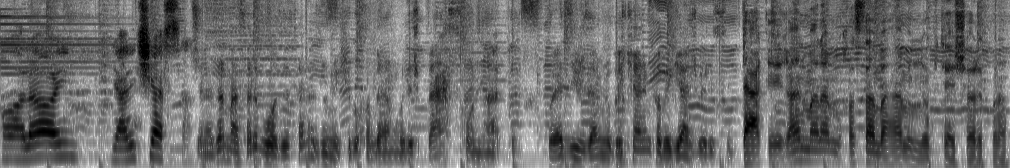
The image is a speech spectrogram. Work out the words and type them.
حالا این یعنی چی هستن؟ به نظر مسئله واضح‌تر از اونه که بخوام در موردش بحث کنیم حتی. باید زیر زمین رو بکنیم تا به گنج برسیم. دقیقا منم می‌خواستم به همین نکته اشاره کنم.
